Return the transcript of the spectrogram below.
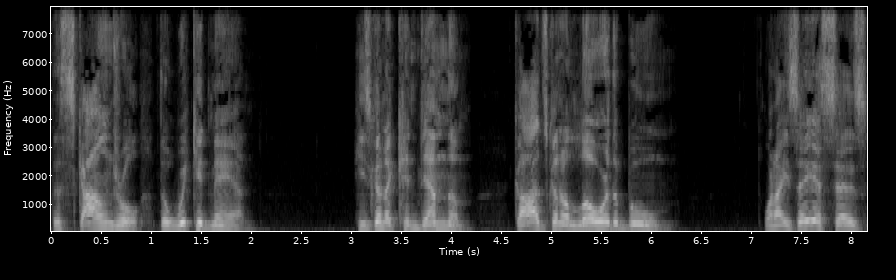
The scoundrel, the wicked man. He's going to condemn them. God's going to lower the boom when Isaiah says,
